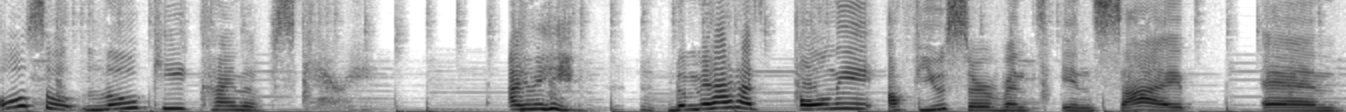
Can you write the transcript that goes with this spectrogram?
also low key kind of scary. I mean, the man has only a few servants inside, and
